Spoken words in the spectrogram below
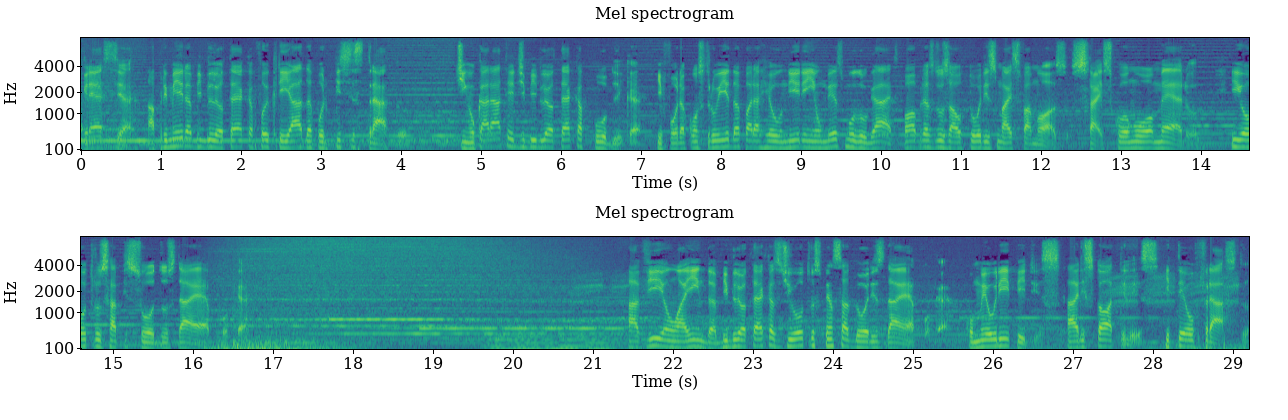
Grécia, a primeira biblioteca foi criada por Pisistrato. Tinha o caráter de biblioteca pública e fora construída para reunir em um mesmo lugar obras dos autores mais famosos, tais como Homero e outros rapsodos da época. Haviam ainda bibliotecas de outros pensadores da época, como Eurípides, Aristóteles e Teofrasto.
